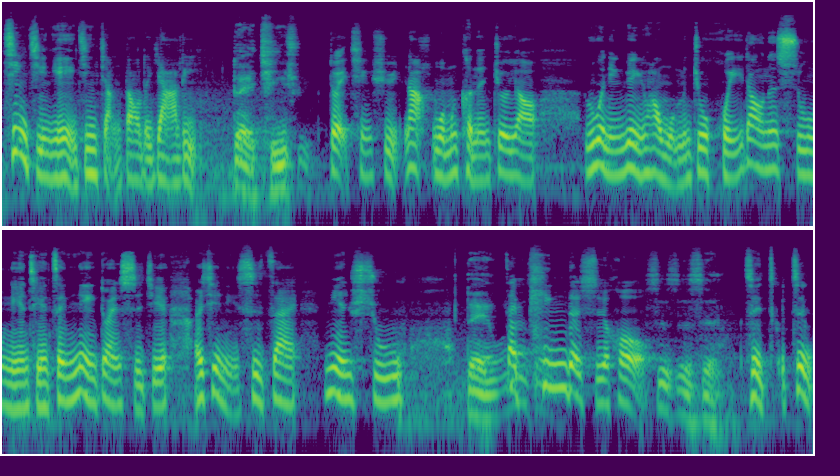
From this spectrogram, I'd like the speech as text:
近几年已经讲到的压力，对情绪，对情绪。那我们可能就要，如果您愿意的话，我们就回到那十五年前，在那段时间，而且你是在念书。对，在拼的时候，是是是，这这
